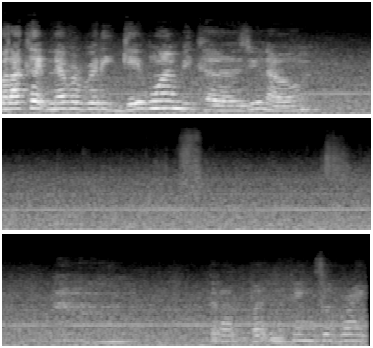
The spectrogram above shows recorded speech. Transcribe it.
But I could never really get one because, you know, did I button the things up right?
